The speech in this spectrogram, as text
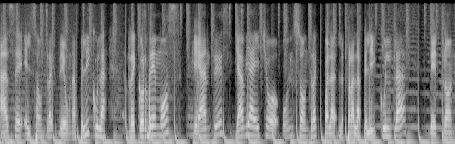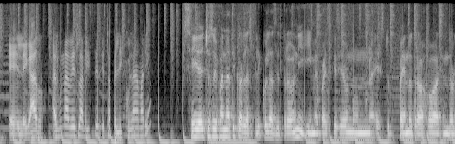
hace el soundtrack de una película. Recordemos que antes ya había hecho un soundtrack para, para la película de Tron, El legado. ¿Alguna vez la viste esta película, Mario? Sí, de hecho soy fanático de las películas de Tron y, me parece que hicieron un estupendo trabajo haciendo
